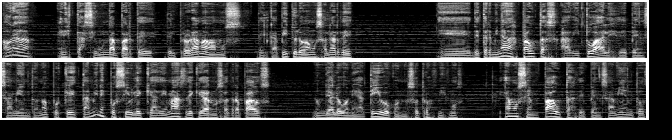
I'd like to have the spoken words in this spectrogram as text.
Ahora, en esta segunda parte del programa, vamos, del capítulo, vamos a hablar de eh, determinadas pautas habituales de pensamiento, ¿no? Porque también es posible que además de quedarnos atrapados en un diálogo negativo con nosotros mismos, caigamos en pautas de pensamientos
